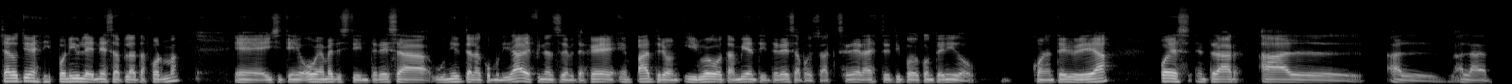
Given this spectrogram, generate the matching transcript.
ya lo tienes disponible en esa plataforma. Eh, y si obviamente si te interesa unirte a la comunidad de Finanzas MTG en Patreon y luego también te interesa pues, acceder a este tipo de contenido con anterioridad, puedes entrar al, al, a la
